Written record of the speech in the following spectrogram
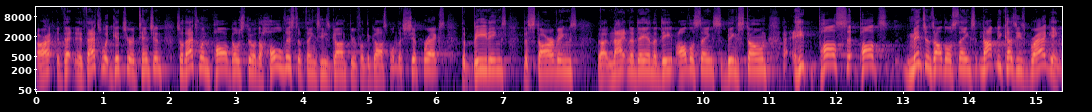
All right, if, that, if, that's what gets your attention, so that's when Paul goes through the whole list of things he's gone through for the gospel the shipwrecks, the beatings, the starvings, the night and the day in the deep, all those things, being stoned. He, Paul, Paul mentions all those things not because he's bragging.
